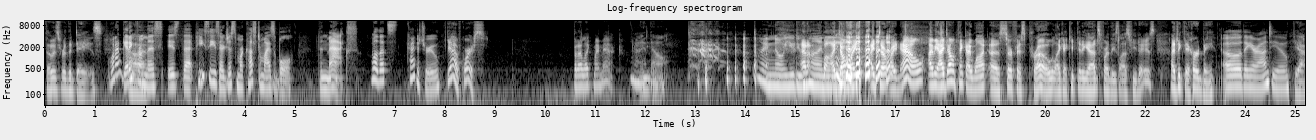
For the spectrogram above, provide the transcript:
Those were the days. What I'm getting Uh, from this is that PCs are just more customizable than Macs. Well, that's kind of true. Yeah, of course. But I like my Mac. I know. I know you do, And honey. well, I don't right. I don't right now. I mean, I don't think I want a Surface Pro like I keep getting ads for these last few days. I think they heard me. Oh, they are onto you. Yeah,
